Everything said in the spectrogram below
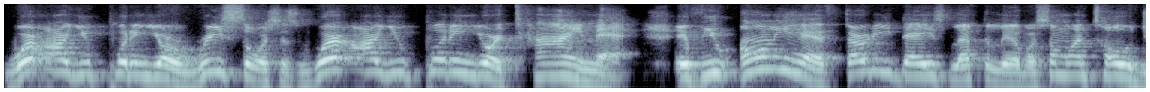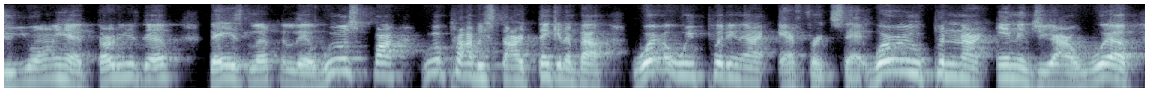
Where are you putting your resources? Where are you putting your time at? If you only had 30 days left to live, or someone told you you only had 30 days left to live, we'll, start, we'll probably start thinking about where are we putting our efforts at? Where are we putting our energy, our wealth,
